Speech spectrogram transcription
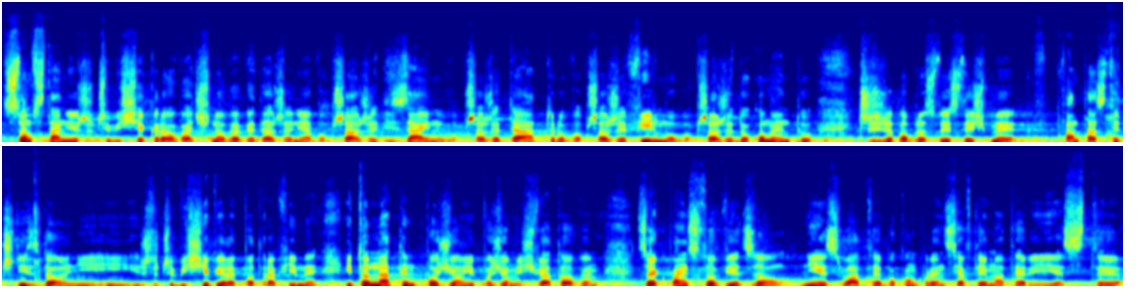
są w stanie rzeczywiście kreować nowe wydarzenia w obszarze designu, w obszarze teatru, w obszarze filmu, w obszarze dokumentu, czyli że po prostu jesteśmy fantastyczni, zdolni i rzeczywiście wiele potrafimy. I to na tym poziomie, poziomie światowym, co jak Państwo wiedzą nie jest łatwe, bo konkurencja w tej materii jest y,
